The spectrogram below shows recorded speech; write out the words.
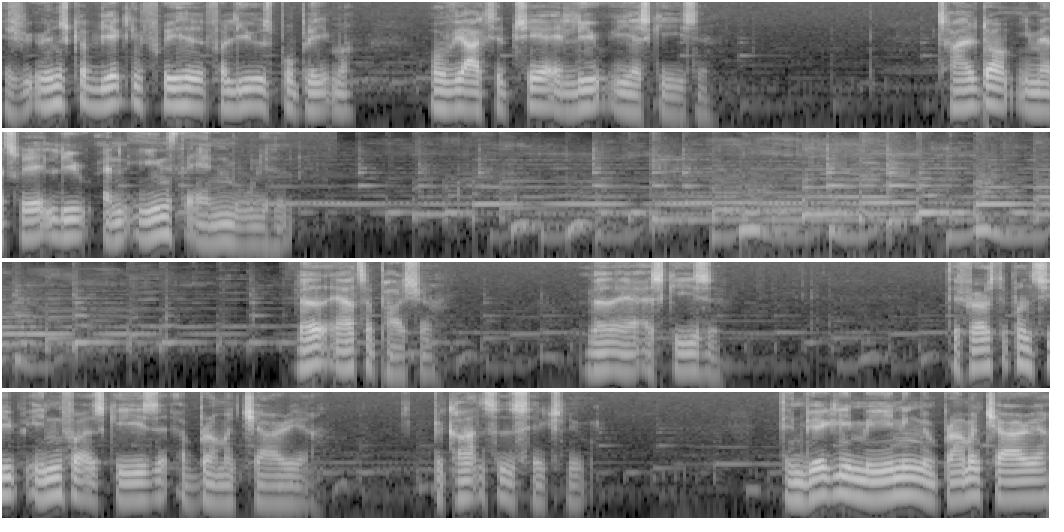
Hvis vi ønsker virkelig frihed fra livets problemer, må vi acceptere et liv i askese. Trældom i materielt liv er den eneste anden mulighed. Hvad er tapasya? Hvad er askese? Det første princip inden for askese er brahmacharya, begrænset sexliv. Den virkelige mening med brahmacharya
